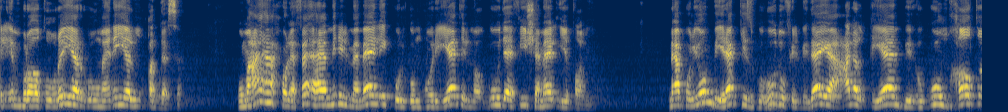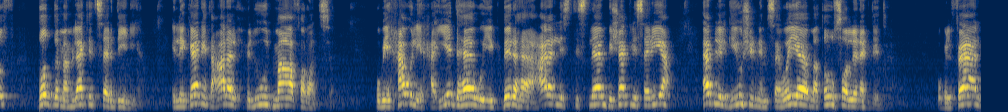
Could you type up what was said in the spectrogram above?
الإمبراطورية الرومانية المقدسة. ومعها حلفائها من الممالك والجمهوريات الموجودة في شمال إيطاليا. نابليون بيركز جهوده في البداية على القيام بهجوم خاطف ضد مملكة سردينيا اللي كانت على الحدود مع فرنسا. وبيحاول يحيدها ويجبرها على الاستسلام بشكل سريع قبل الجيوش النمساوية ما توصل لنجدتها. وبالفعل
